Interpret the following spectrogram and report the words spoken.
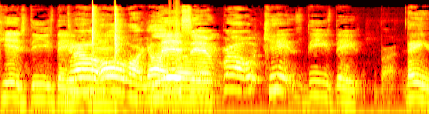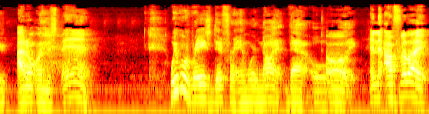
kids these days. Bro, man. oh my god. Listen, bro. kids these days, bro. bro. They I don't understand. we were raised different and we're not that old. Oh, like and I feel like,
